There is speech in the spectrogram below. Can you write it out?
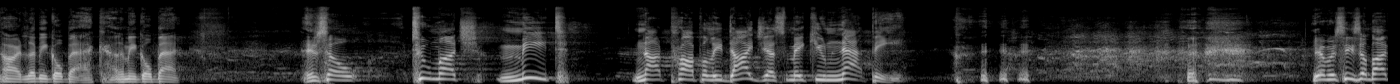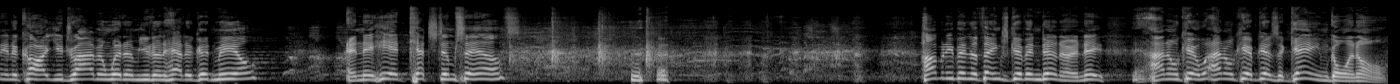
All right, let me go back. Let me go back. And so, too much meat not properly digest make you nappy. you ever see somebody in the car you driving with them, you done had a good meal, and their head catch themselves? How many been to Thanksgiving dinner and they I don't care I don't care if there's a game going on.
